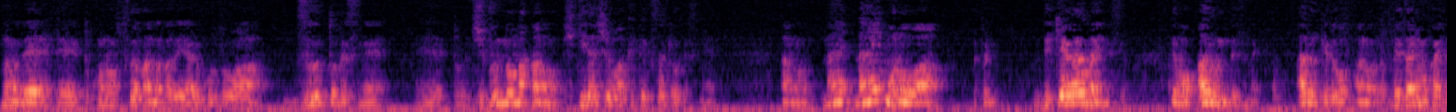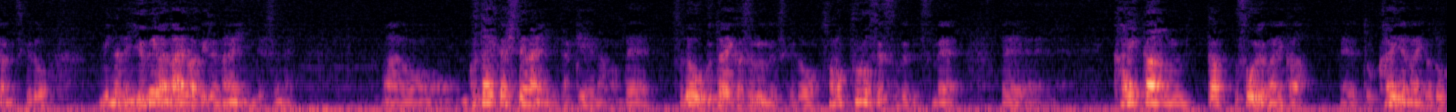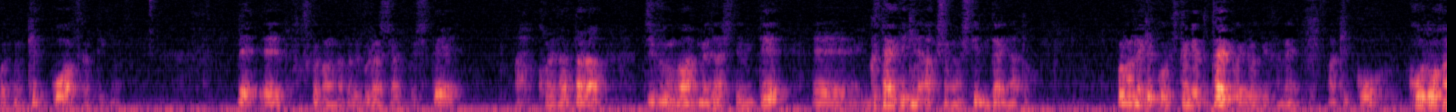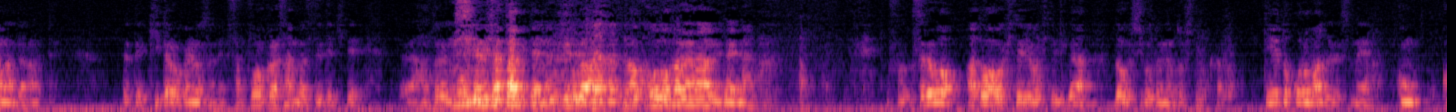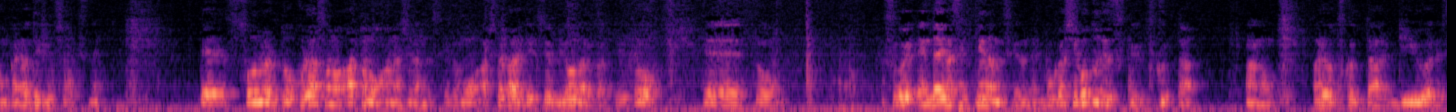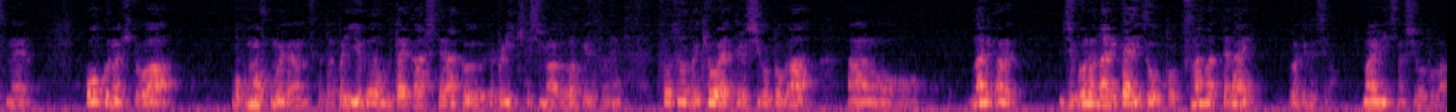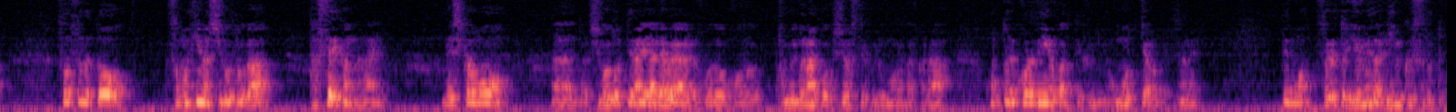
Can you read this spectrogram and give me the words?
なので、えー、とこの2日間の中でやることはずっとですね、えー、と自分の中の引き出しを開けていく作業ですね。あのないないものはやっぱり出来上がらないんですよ。でもあるんですね。あるけどあのレターにも書いたんですけどみんなね夢がないわけじゃないんですよね。あの具体化してないだけなのでそれを具体化するんですけどそのプロセスでですね、えー快感かそうじゃないか、えー、と快じゃないかどうかっていうのを結構扱っていきます。で、えー、と2日間の中でブラッシュアップしてあこれだったら自分は目指してみて、えー具体的なアクションをしてみたいなと。これもね結構人によってタイプがいるわけですよね。あ結構行動派なんだなって。だって聞いたら分かりますよね。札幌から3月出てきて働くもうやめちゃったみたいな。うわうわ行動派だなみたいな。それをあとはお一人お一人がどう仕事に落としていくかっていうところまでですね今今回の出口ですね。でそうなるとこれはその後のお話なんですけども明日から月曜日どうなるかっていうとえーっとすごい遠大な設計なんですけどね。僕が仕事術っていう作ったあのあれを作った理由はですね多くの人は僕も含めてなんですけどやっぱり夢を具体化してなくやっぱり生きてしまうわけですよね。そうすると今日やってる仕事があの何か自分のなりたい像とつながってないわけですよ。毎日の仕事が。そうするとその日の仕事が達成感がない。でしかも仕事っていうのはやればやるほどこう止めどなく押し寄せてくるものだから本当にこれでいいのかっていうふうに思っちゃうわけですよね。でもそれと夢がリンクすると。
